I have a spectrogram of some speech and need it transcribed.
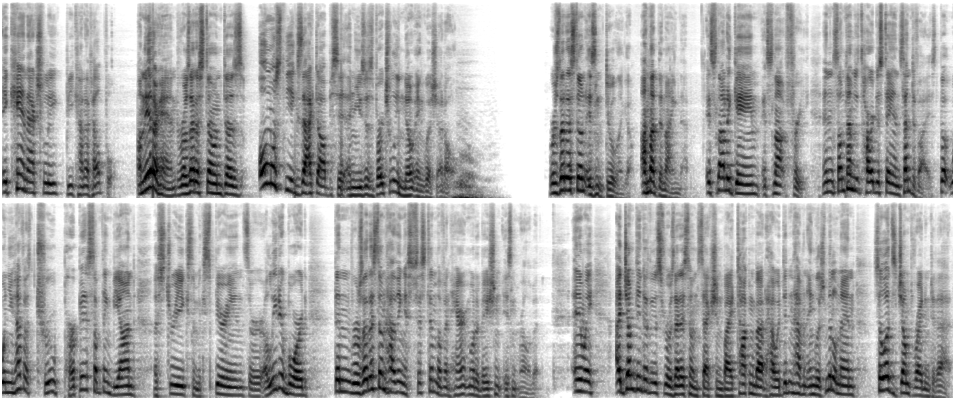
it can actually be kind of helpful. On the other hand, Rosetta Stone does almost the exact opposite and uses virtually no English at all. Rosetta Stone isn't Duolingo. I'm not denying that. It's not a game, it's not free, and sometimes it's hard to stay incentivized. But when you have a true purpose, something beyond a streak, some experience, or a leaderboard, then Rosetta Stone having a system of inherent motivation isn't relevant. Anyway, I jumped into this Rosetta Stone section by talking about how it didn't have an English middleman, so let's jump right into that.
